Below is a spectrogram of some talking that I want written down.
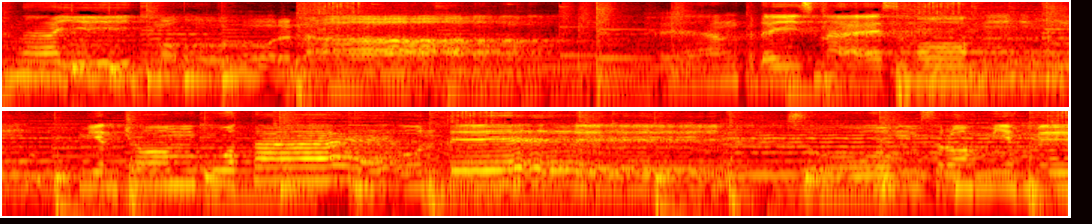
ថ្ងៃមរណាហាងក្តីស្នេហ៍ស្មោះ មានចំពោះតែអូនទេ សូមស្រស់មាសមេ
